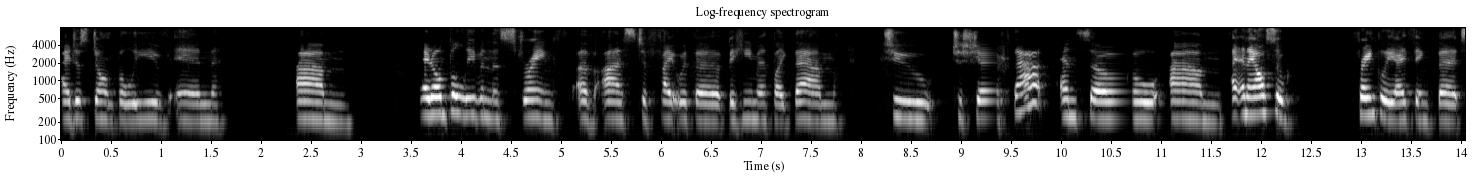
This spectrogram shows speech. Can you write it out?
i just don't believe in um i don't believe in the strength of us to fight with a behemoth like them to to shift that. And so um and i also frankly i think that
